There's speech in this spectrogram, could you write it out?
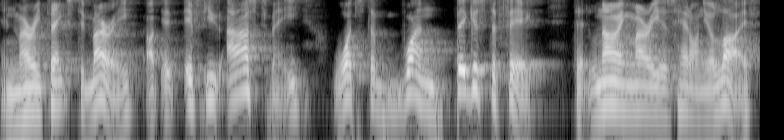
And Murray, thanks to Murray, if you asked me, what's the one biggest effect that knowing Murray has had on your life,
